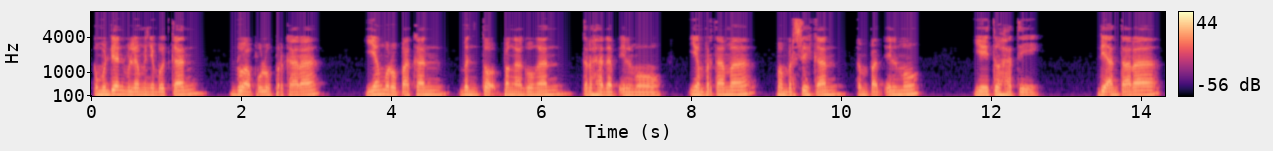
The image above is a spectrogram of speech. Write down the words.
Kemudian beliau menyebutkan 20 perkara yang merupakan bentuk pengagungan terhadap ilmu. Yang pertama, membersihkan tempat ilmu, yaitu hati. Di antara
